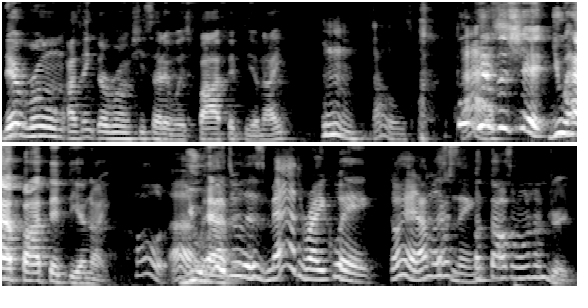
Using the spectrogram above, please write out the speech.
Their room, I think their room. She said it was five fifty a night. Mm-hmm. Oh. Who gives a shit? You have five fifty a night. Hold up. You Let me have do it. this math right quick. Go ahead. I'm That's listening. a thousand one hundred.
